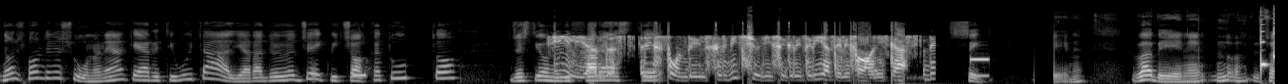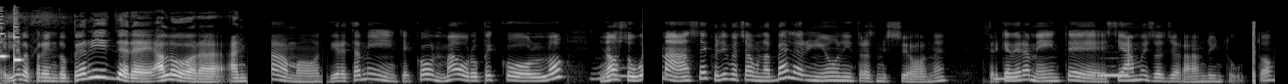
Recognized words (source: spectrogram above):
Non risponde nessuno, neanche RTV Italia, Radio J, qui ciocca tutto. Gestione di foreste. risponde il servizio di segreteria telefonica. De- sì, bene, va bene, no, cioè io la prendo per ridere, allora andiamo direttamente con Mauro Peccollo, il nostro webmaster, così facciamo una bella riunione in trasmissione, perché veramente stiamo esagerando in tutto.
